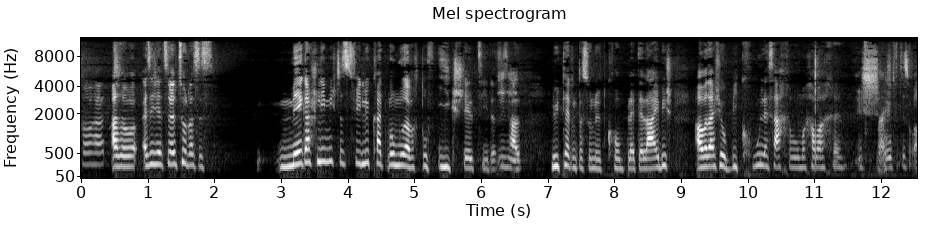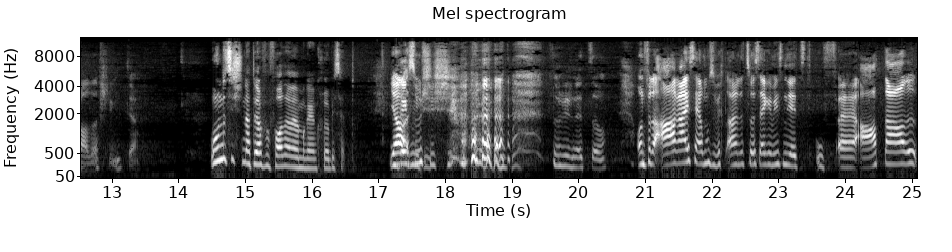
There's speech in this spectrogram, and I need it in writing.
hat. Also, es ist jetzt nicht so, dass es mega schlimm ist, dass es viele Leute hat. Man muss einfach darauf eingestellt sein, dass es halt Leute hat und dass du nicht komplett allein bist. Aber das ist ja bei coolen Sachen, die man machen kann. Ist oft das so. Fall, das stimmt, ja. Und es ist natürlich von Vorteil, wenn man gerne Kürbis hat. Ja, Definitiv. sonst ist, sonst ist nicht so. Und von der Anreise her muss ich vielleicht auch noch dazu sagen, wir sind jetzt auf äh, Ahrtal.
